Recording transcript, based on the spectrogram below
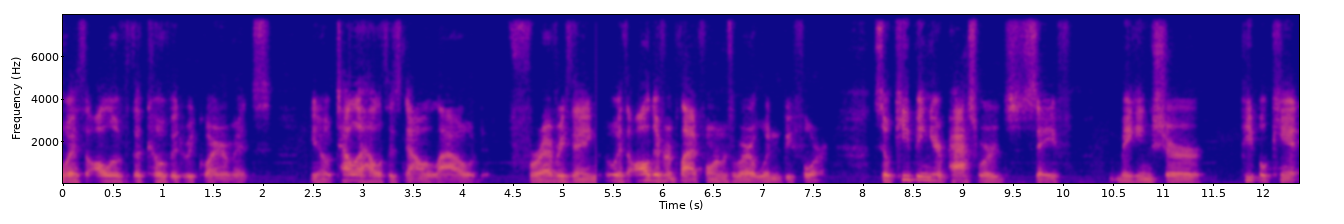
with all of the COVID requirements. You know, telehealth is now allowed for everything with all different platforms where it wouldn't before. So keeping your passwords safe, making sure people can't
